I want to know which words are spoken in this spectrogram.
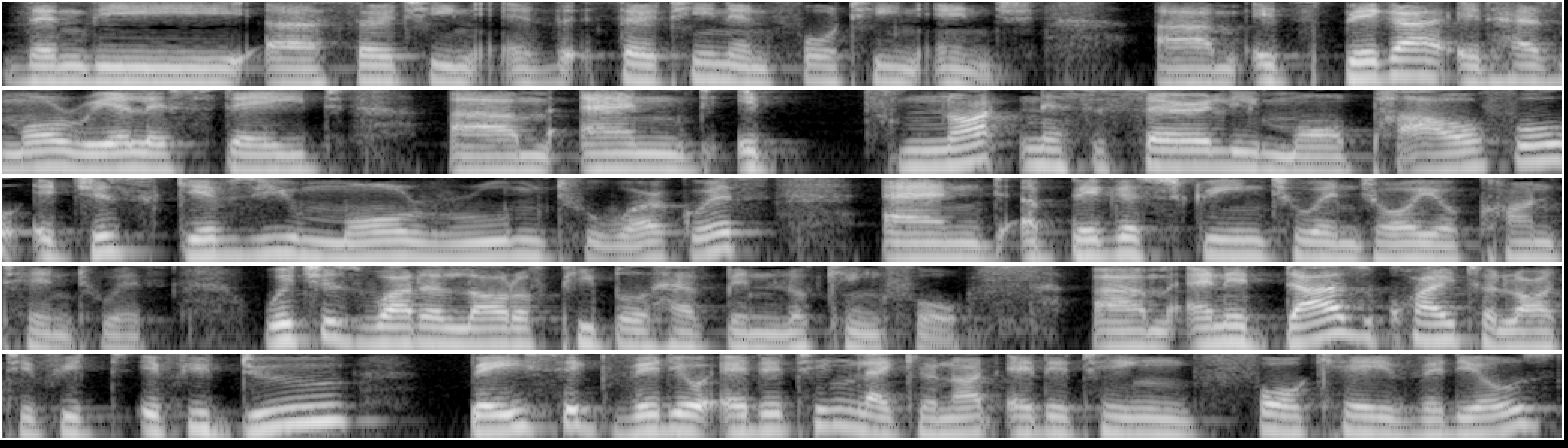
than the uh, 13 13 and 14 inch. Um, it's bigger, it has more real estate, um, and it it's not necessarily more powerful. It just gives you more room to work with and a bigger screen to enjoy your content with, which is what a lot of people have been looking for. Um, and it does quite a lot. If you, if you do basic video editing, like you're not editing 4K videos,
